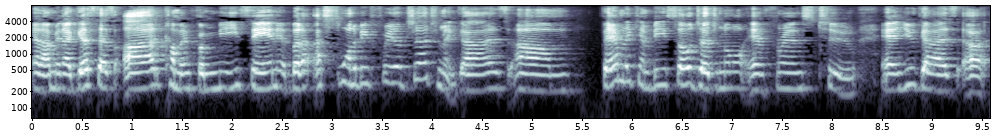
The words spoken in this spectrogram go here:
And I mean, I guess that's odd coming from me saying it, but I just want to be free of judgment, guys. Um, Family can be so judgmental and friends too. And you guys, uh,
